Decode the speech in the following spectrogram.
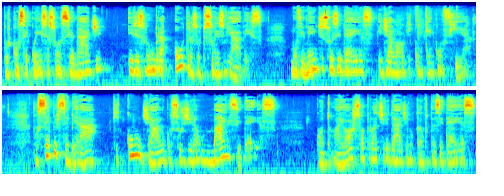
por consequência, sua ansiedade e vislumbra outras opções viáveis. Movimente suas ideias e dialogue com quem confia. Você perceberá que com o diálogo surgirão mais ideias. Quanto maior sua proatividade no campo das ideias,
